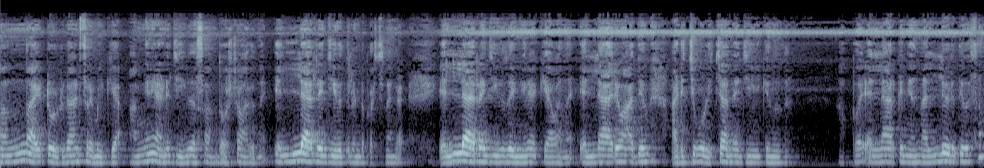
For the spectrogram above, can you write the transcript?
നന്നായിട്ട് ഒഴുകാൻ ശ്രമിക്കുക. അങ്ങനെയാണ് ജീവിത സന്തോഷമാകുന്നത് എല്ലാവരുടെയും ജീവിതത്തിലുണ്ട് പ്രശ്നങ്ങൾ. എല്ലാവരുടെയും ജീവിതം ഇങ്ങനെയൊക്കെയാണ് വന്നത് എല്ലാവരും ആദ്യം അടിച്ചു പൊളിച്ചാണ് ജീവിക്കുന്നത്. അപ്പോൾ എല്ലാവർക്കും ഞാൻ നല്ലൊരു ദിവസം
